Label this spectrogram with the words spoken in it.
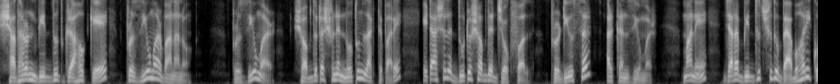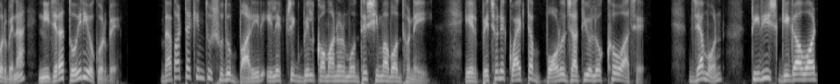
সাধারণ বিদ্যুৎ গ্রাহককে প্রজিউমার বানানো। প্রজিউমার শব্দটা শুনে নতুন লাগতে পারে এটা আসলে দুটো শব্দের যোগফল প্রডিউসার আর কনজিউমার। মানে যারা বিদ্যুৎ শুধু ব্যবহারই করবে না নিজেরা তৈরিও করবে। ব্যাপারটা কিন্তু শুধু বাড়ির ইলেকট্রিক বিল কমানোর মধ্যে সীমাবদ্ধ নেই। এর পেছনে কয়েকটা বড় জাতীয় লক্ষ্যও আছে। যেমন ৩০ গিগাওয়াট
